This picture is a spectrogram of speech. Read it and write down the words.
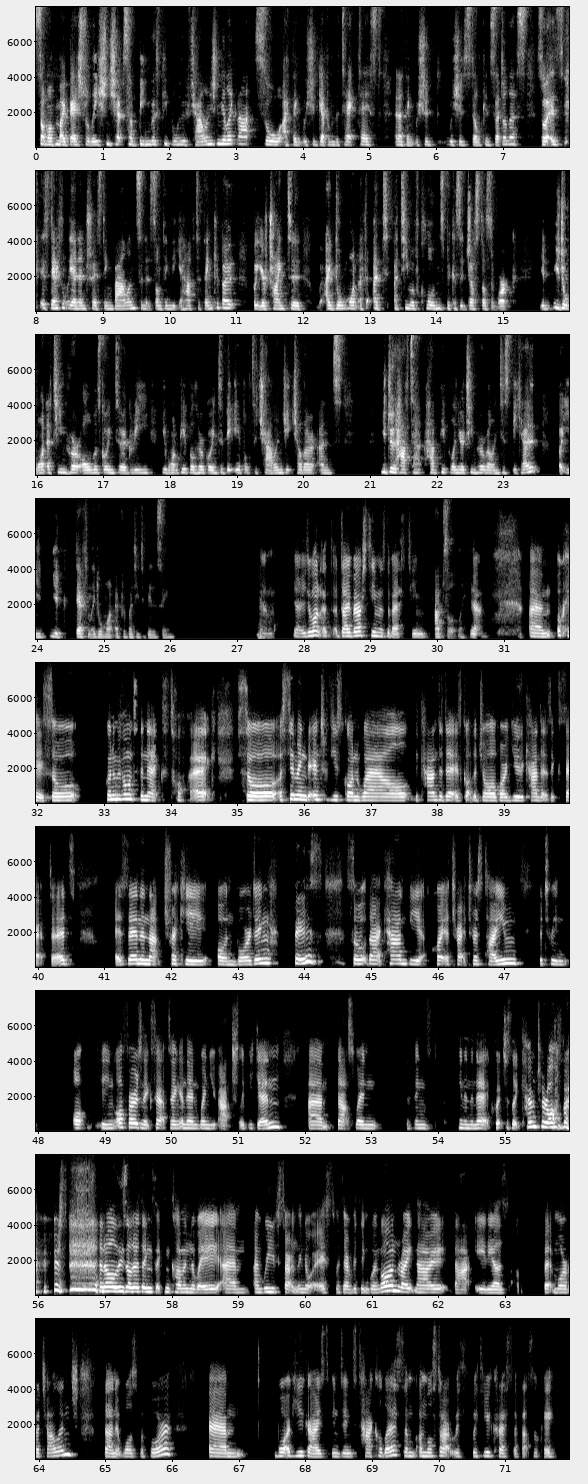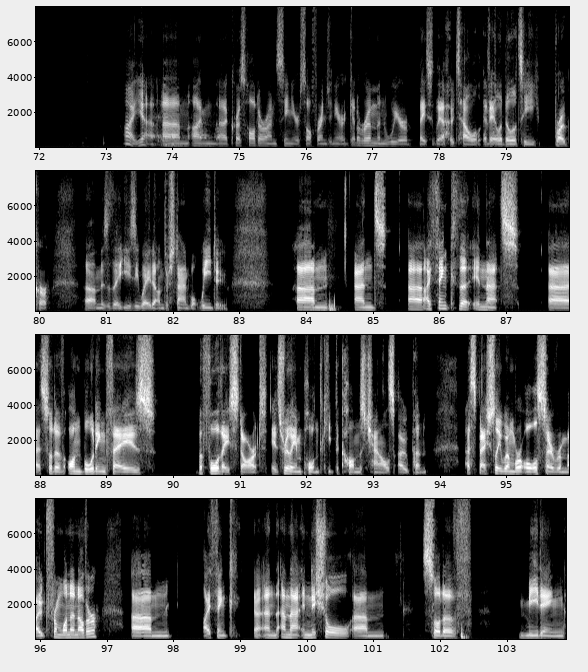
some of my best relationships have been with people who've challenged me like that. So I think we should give them the tech test, and I think we should we should still consider this. So it's it's definitely an interesting balance, and it's something that you have to think about. But you're trying to. I don't want a, a, a team of clones because it just doesn't work. You, you don't want a team who are always going to agree. You want people who are going to be able to challenge each other, and you do have to have people in your team who are willing to speak out. But you you definitely don't want everybody to be the same. Yeah yeah you want a, a, diverse team is the best team. Absolutely. Yeah. Um okay so going to move on to the next topic. So assuming the interview's gone well the candidate has got the job or you the candidate is accepted it's then in that tricky onboarding phase. So that can be quite a treacherous time between being offered and accepting and then when you actually begin. Um, that's when the things pain in the neck, which is like counter offers and all these other things that can come in the way. Um, and we've certainly noticed with everything going on right now that area is a bit more of a challenge than it was before. Um, what have you guys been doing to tackle this? And, and we'll start with, with you, Chris, if that's okay. Hi, yeah. Um, I'm uh, Chris Hodder. I'm senior software engineer at GetAroom, and we're basically a hotel availability broker. Um, is the easy way to understand what we do. Um, and uh, I think that in that uh, sort of onboarding phase, before they start, it's really important to keep the comms channels open, especially when we're all so remote from one another. Um, I think, and and that initial um, sort of meeting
